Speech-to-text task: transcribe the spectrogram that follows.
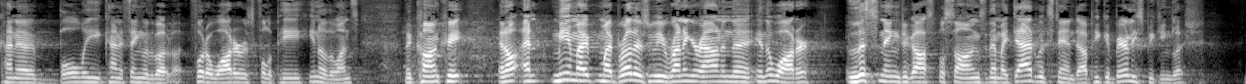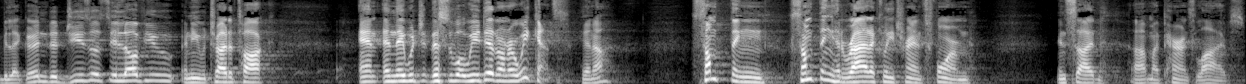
kind of bowly kind of thing with about a foot of water full of pee. You know the ones. The concrete. And, all, and me and my, my brothers would be running around in the, in the water listening to gospel songs. And then my dad would stand up. He could barely speak English. He'd be like, and did Jesus, he love you? And he would try to talk. And, and they would, this is what we did on our weekends, you know? Something, something had radically transformed inside uh, my parents' lives.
